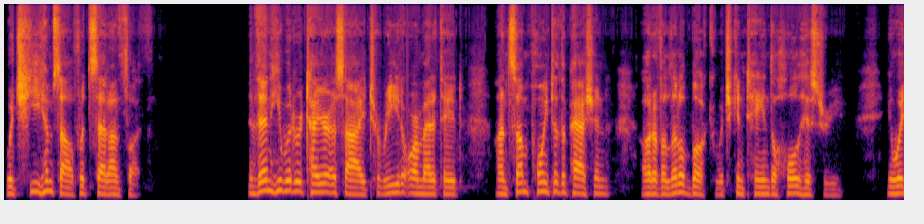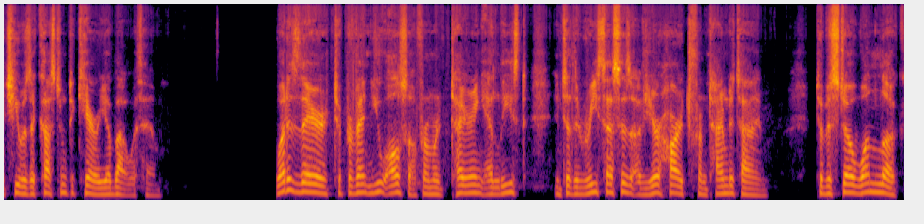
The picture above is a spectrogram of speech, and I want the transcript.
which he himself would set on foot. And then he would retire aside to read or meditate on some point of the Passion out of a little book which contained the whole history, in which he was accustomed to carry about with him. What is there to prevent you also from retiring at least into the recesses of your heart from time to time, to bestow one look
